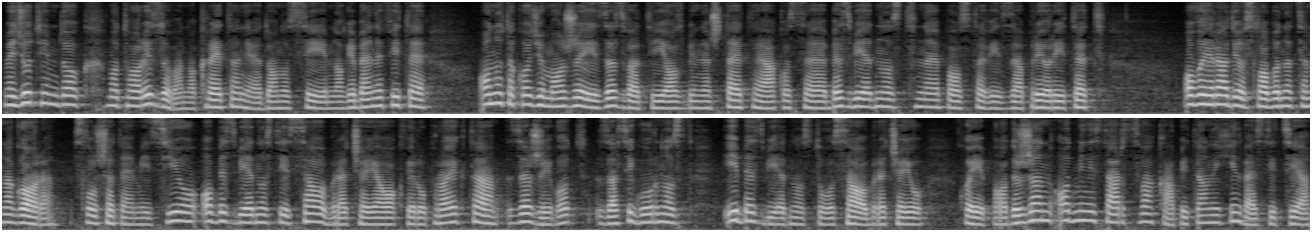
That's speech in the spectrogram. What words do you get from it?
Međutim, dok motorizovano kretanje donosi mnoge benefite, ono također može izazvati i ozbiljne štete ako se bezbjednost ne postavi za prioritet. Ovo je Radio Slobodna Crna Gora. Slušate emisiju o bezbjednosti saobraćaja u okviru projekta za život, za sigurnost i bezbjednost u saobraćaju, koji je podržan od Ministarstva kapitalnih investicija.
